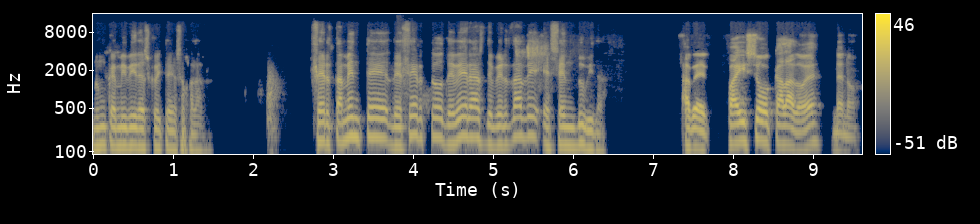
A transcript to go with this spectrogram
Nunca en mi vida escoitei esa palabra certamente, de certo, de veras, de verdade e sen dúbida. A ver, faixo calado, eh, neno?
